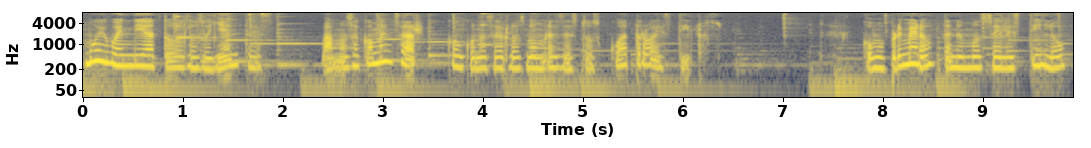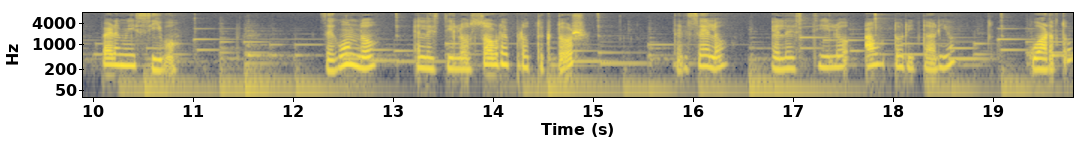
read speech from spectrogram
Muy buen día a todos los oyentes. Vamos a comenzar con conocer los nombres de estos cuatro estilos. Como primero tenemos el estilo permisivo. Segundo, el estilo sobreprotector. Tercero, el estilo autoritario. Cuarto,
